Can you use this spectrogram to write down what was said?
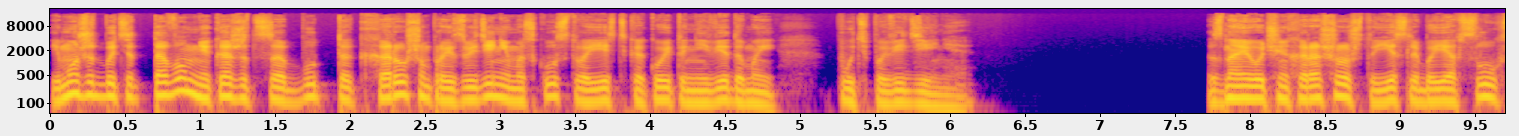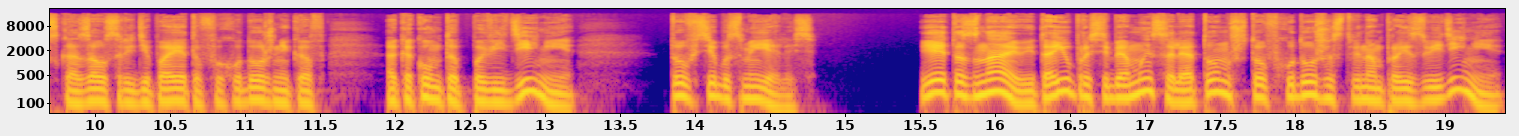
И, может быть, от того мне кажется, будто к хорошим произведениям искусства есть какой-то неведомый путь поведения. Знаю очень хорошо, что если бы я вслух сказал среди поэтов и художников о каком-то поведении, то все бы смеялись. Я это знаю и таю про себя мысль о том, что в художественном произведении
